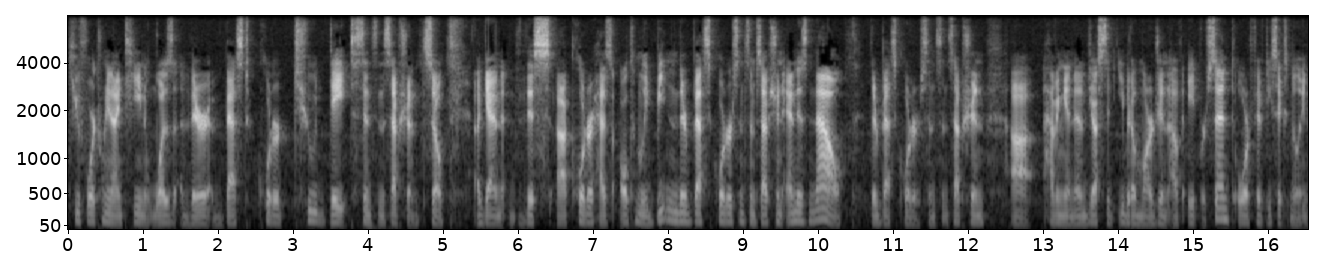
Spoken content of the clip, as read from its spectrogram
Q4 2019 was their best quarter to date since inception. So, again, this uh, quarter has ultimately beaten their best quarter since inception and is now their best quarter since inception, uh, having an adjusted EBITDA margin of 8% or $56 million.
